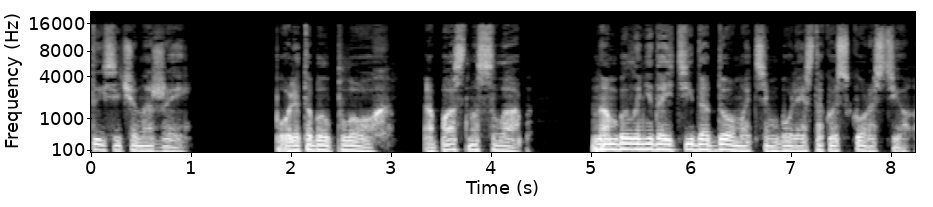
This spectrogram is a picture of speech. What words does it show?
тысяча ножей. Поле-то был плох, опасно слаб. Нам было не дойти до дома, тем более с такой скоростью.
